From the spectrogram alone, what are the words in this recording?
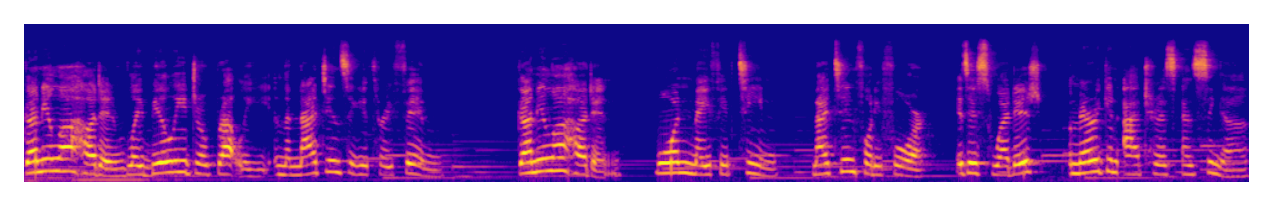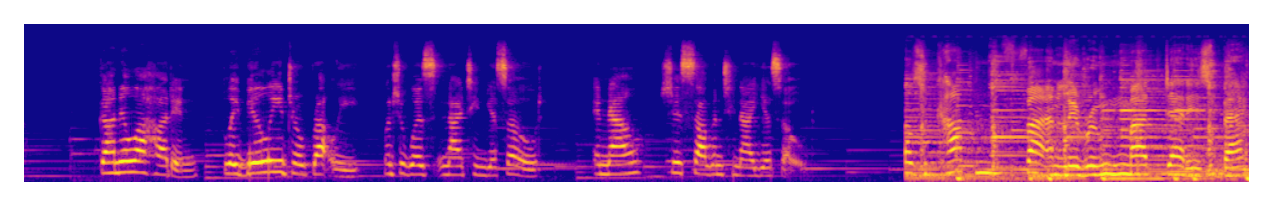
Gunilla Hutton played Billy Joe Bradley in the 1963 film. Gunilla Hutton, born May 15, 1944, is a Swedish American actress and singer. Gunilla Hutton played Billy Joe Bradley when she was 19 years old, and now she's 79 years old. Bales of cotton finally ruined my daddy's back.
